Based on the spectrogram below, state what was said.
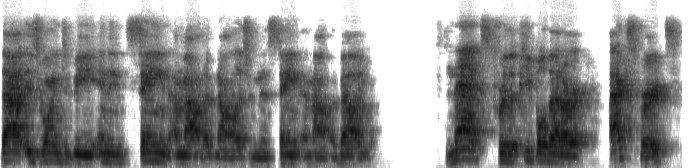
That is going to be an insane amount of knowledge and an insane amount of value. Next, for the people that are experts,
